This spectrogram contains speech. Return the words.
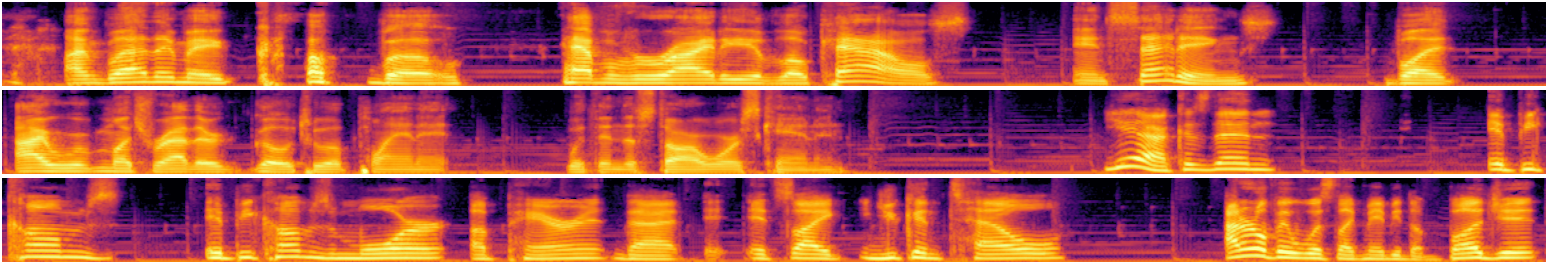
I'm glad they made Koboh have a variety of locales and settings, but I would much rather go to a planet within the Star Wars canon. Yeah, because then it becomes it becomes more apparent that it's like you can tell. I don't know if it was like maybe the budget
